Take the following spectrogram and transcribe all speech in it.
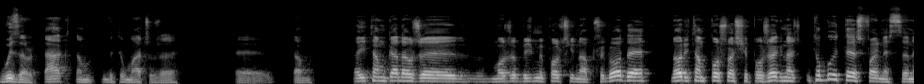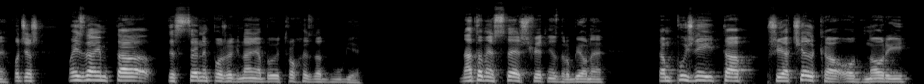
Wizard, tak? Tam wytłumaczył, że e, tam. No i tam gadał, że może byśmy poszli na przygodę. Nori tam poszła się pożegnać i to były też fajne sceny. Chociaż moim zdaniem ta, te sceny pożegnania były trochę za długie. Natomiast też świetnie zrobione. Tam później ta przyjacielka od Nori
